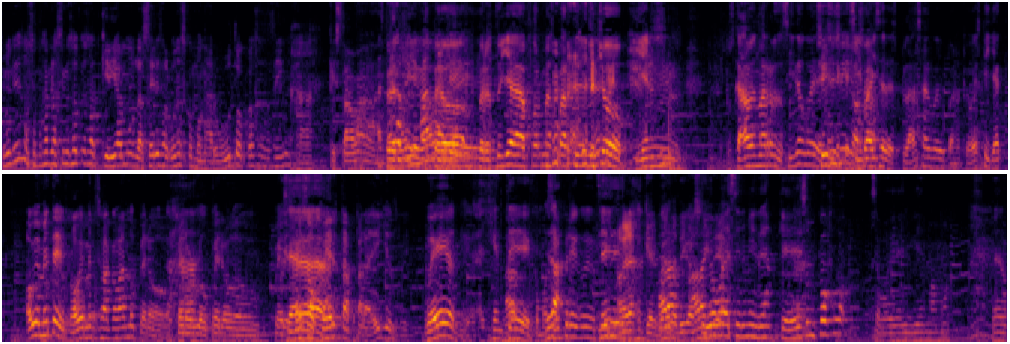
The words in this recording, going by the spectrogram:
¿Sí me entiendes? O sea, por ejemplo, así nosotros adquiríamos las series, algunas como Naruto, cosas así, Ajá. que estaban... Pero, no pero, que- pero tú ya formas parte de un nicho bien, pues cada vez más reducido, güey. Sí, sí, gente sí, que sí sea- va y se desplaza, güey, para que veas que ya Obviamente, obviamente se va acabando, pero Ajá. pero lo, pero, pero O sea- está esa oferta para ellos, güey. Güey, hay gente Ah, como mira, siempre, güey. sí, sí. Ahora deja que el Ahora, güey diga ahora su yo voy a decir mi idea, que es un poco, se va a ver bien, mamón, pero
